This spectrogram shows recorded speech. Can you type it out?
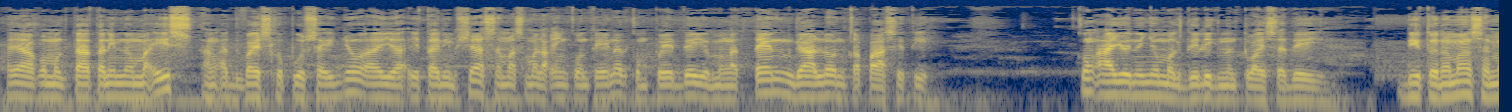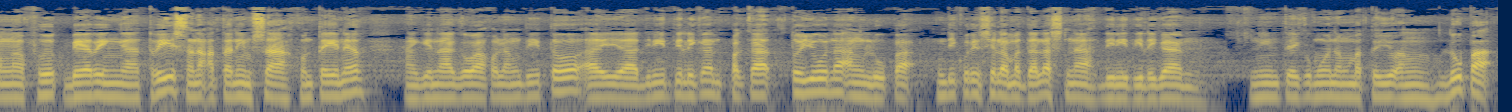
Kaya kung magtatanim ng mais, ang advice ko po sa inyo ay uh, itanim siya sa mas malaking container kung pwede yung mga 10 gallon capacity. Kung ayaw ninyong magdilig ng twice a day. Dito naman sa mga fruit bearing uh, trees na nakatanim sa container, ang ginagawa ko lang dito ay uh, dinitiligan pagka tuyo na ang lupa. Hindi ko rin sila madalas na dinitiligan. Hinihintay ko munang matuyo ang lupa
